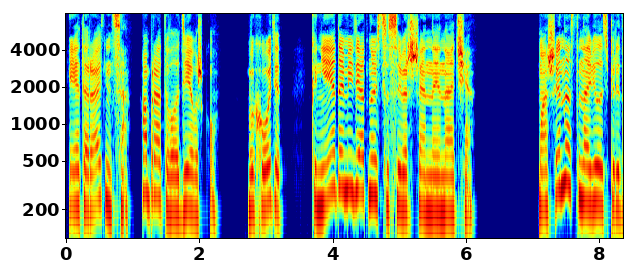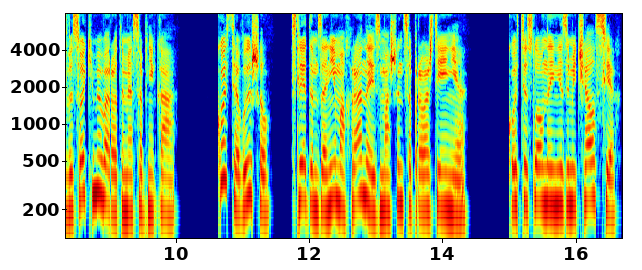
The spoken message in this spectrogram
И эта разница обрадовала девушку. Выходит, к ней Адамиди относится совершенно иначе. Машина остановилась перед высокими воротами особняка. Костя вышел, следом за ним охрана из машин сопровождения. Костя словно и не замечал всех,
